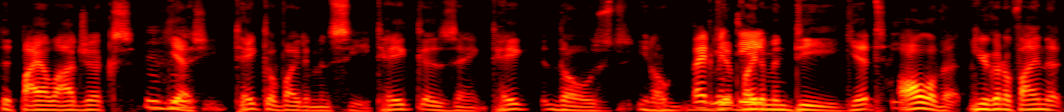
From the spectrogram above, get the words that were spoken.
the biologics. Mm-hmm. Yes, you take a vitamin C, take a zinc, take those. You know, Vitamin get D. vitamin D, get all of it. You're going to find that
